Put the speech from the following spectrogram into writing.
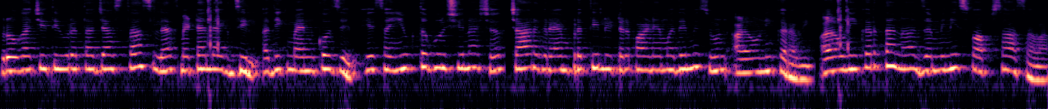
रोगाची तीव्रता जास्त असल्यास मेटॅलॅक्झिल अधिक मॅनकोझेप हे संयुक्त बुरशीनाशक चार ग्रॅम प्रति लिटर पाण्यामध्ये मिसळून आळवणी करावी. आळवणी करताना जमिनीस वापसा असावा.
